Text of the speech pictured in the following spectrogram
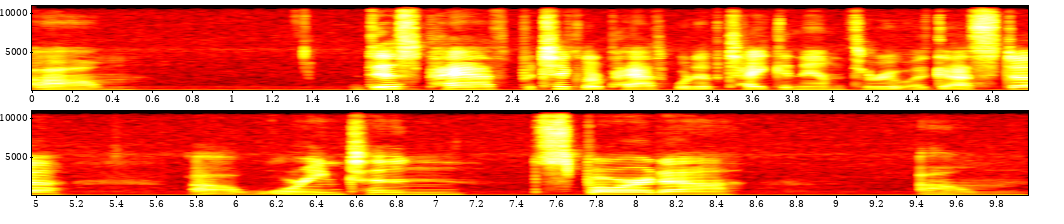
Um, this path, particular path, would have taken them through Augusta, uh, Warrenton, Sparta, um,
